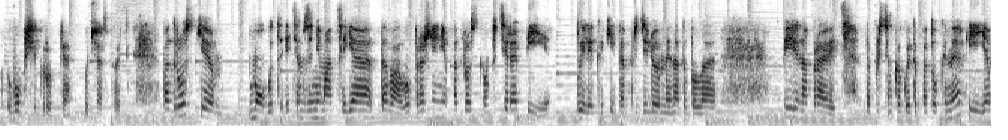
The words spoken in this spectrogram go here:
в общей группе участвовать. Подростки могут этим заниматься. Я давала упражнения подросткам в терапии. Были какие-то определенные, надо было перенаправить, допустим, какой-то поток энергии. Я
